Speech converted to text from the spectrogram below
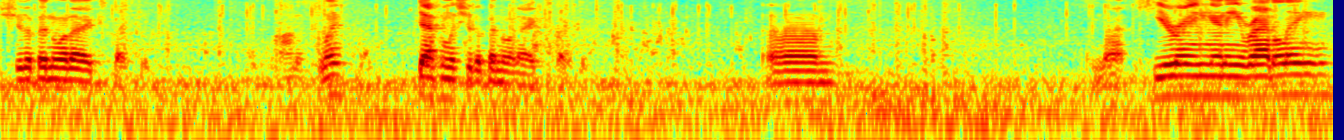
should have been what I expected. Honestly. Definitely should have been what I expected. Um, I'm not hearing any rattling,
